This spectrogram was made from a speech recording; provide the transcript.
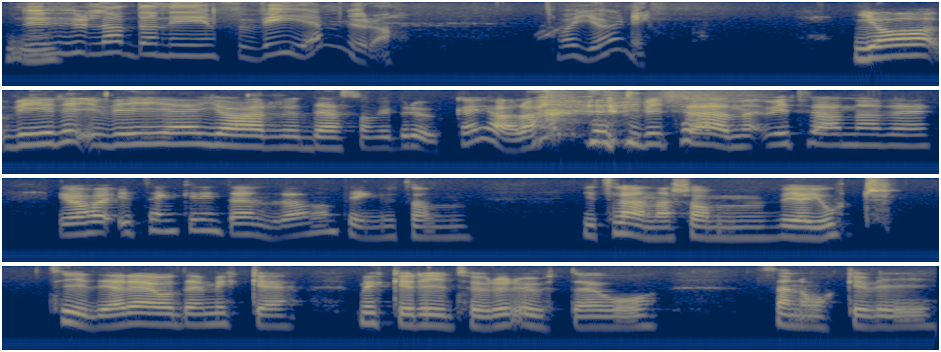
Du, hur laddar ni inför VM nu då? Vad gör ni? Ja, vi, vi gör det som vi brukar göra. vi tränar, vi tränar jag, jag tänker inte ändra någonting utan vi tränar som vi har gjort tidigare och det är mycket, mycket ridturer ute och sen åker vi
